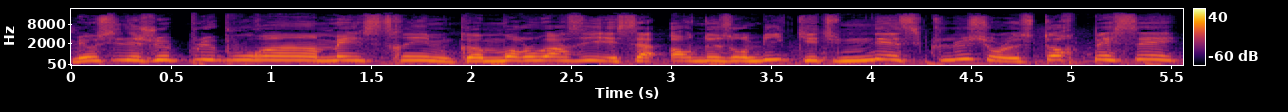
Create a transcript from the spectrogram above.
Mais aussi des jeux plus bourrins, mainstream, comme World War Z et sa horde de zombies qui est une exclue sur le store PC.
